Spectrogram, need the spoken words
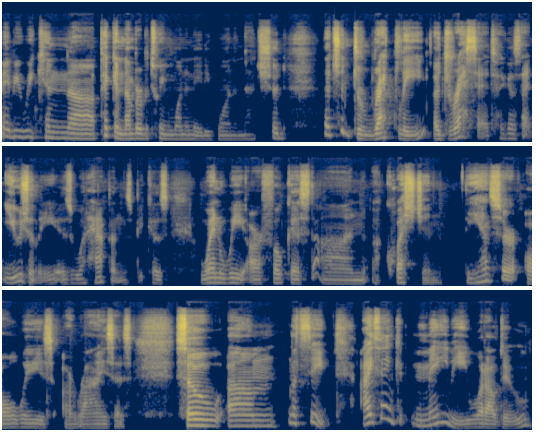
Maybe we can uh, pick a number between 1 and 81 and that should that should directly address it because that usually is what happens because when we are focused on a question the answer always arises. So um, let's see. I think maybe what i'll do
